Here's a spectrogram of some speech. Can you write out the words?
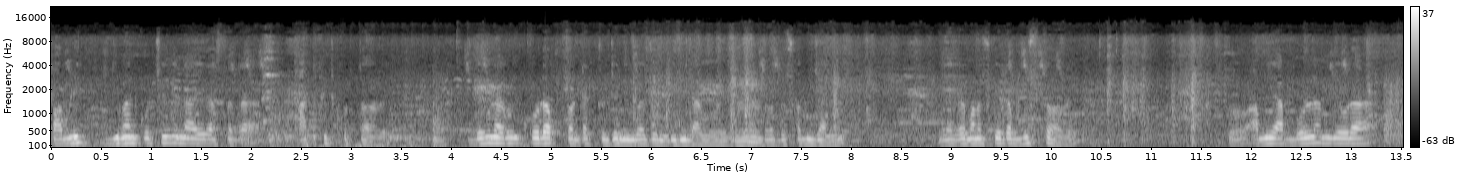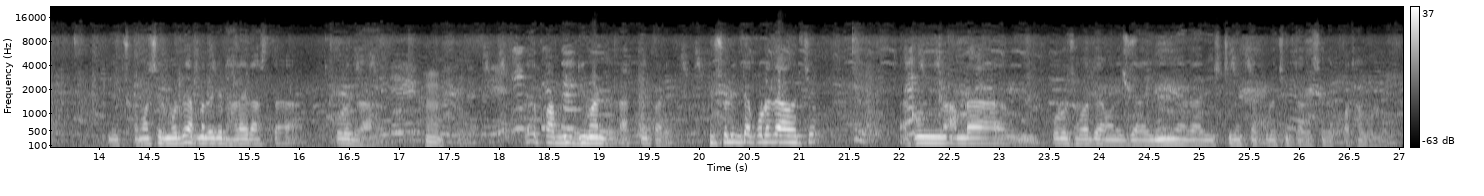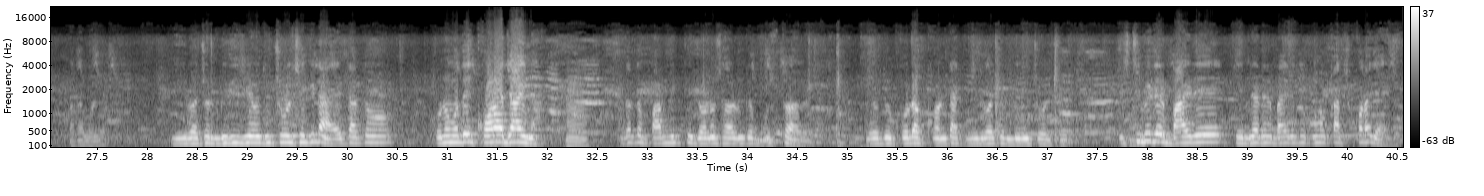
পাবলিক ডিমান্ড করছে যে না এই রাস্তাটা আট ফিট করতে হবে। দেখুন এখন কোড অফ কন্ট্যাক্ট চলছে নির্বাচন বিধি লাগু হয়েছে আপনারা তো সবই জানেন এলাকার মানুষকে এটা বুঝতে হবে। তো আমি বললাম যে ওরা যে ছ মাসের মধ্যে আপনাদেরকে ঢালাই রাস্তা করে দেওয়া হবে। পাবলিক ডিমান্ড রাখতেই পারে। ইনসুলিনটা করে দেওয়া হচ্ছে। এখন আমরা পৌরসভাতে আমাদের যারা ইঞ্জিনিয়াররা আর এস্টিমেটটা করেছেন তাদের সাথে কথা বলব কথা বলে। নির্বাচন বিধি যেহেতু চলছে কিনা এটা তো কোনো মতেই করা যায় না। এটা তো পাবলিককে জনসাধারণকে বুঝতে হবে। যেহেতু কোড অফ কন্ট্যাক্ট নির্বাচন বিধি চলছে এস্টিমেটের বাইরে টেন্ডারের বাইরে তো কোনো কাজ করা যায় না।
